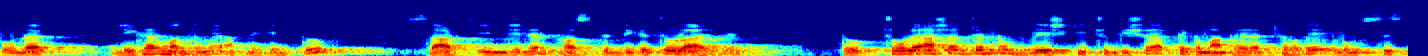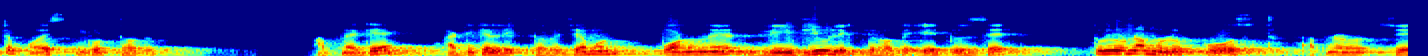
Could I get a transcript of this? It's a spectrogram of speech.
প্রোডাক্ট লেখার মাধ্যমে আপনি কিন্তু সার্চ ইঞ্জিনের ফার্স্টের দিকে চলে আসবেন। তো চলে আসার জন্য বেশ কিছু বিষয় আপনাকে মাথায় রাখতে হবে এবং সিস্টেম ওয়াইজ কী করতে হবে? আপনাকে আর্টিকেল লিখতে হবে, যেমন পণ্যের রিভিউ লিখতে হবে এ টু জেড তুলনামূলক পোস্ট আপনার হচ্ছে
